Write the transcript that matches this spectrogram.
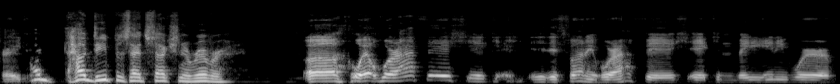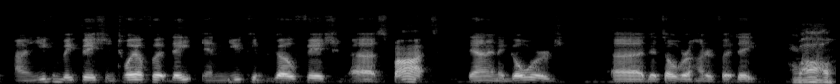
Crazy. How, how deep is that section of river? Uh well where i fish it, it's funny where i fish it can be anywhere I mean, you can be fishing 12 foot deep and you can go fish uh spots down in a gorge uh that's over 100 foot deep Wow.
